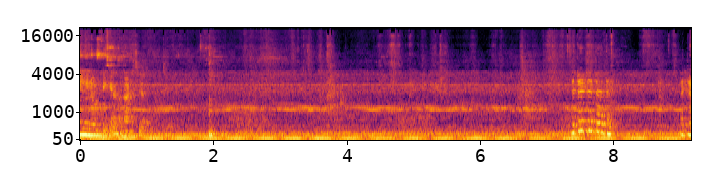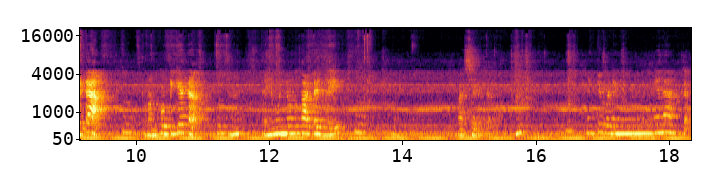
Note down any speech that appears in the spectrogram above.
എങ്ങനെ ഒട്ടിക്കാന്ന് കാണിച്ചു തരാം ഇട്ടിട്ടാ നമുക്ക് ഒട്ടിക്കാട്ടാ. അതിന് മുന്നേ ഒന്നും കാട്ടരുതേ. പശ എടുക്കാം എന്നിട്ട് ഇവിടെ ഇങ്ങനെ ആക്കാം.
